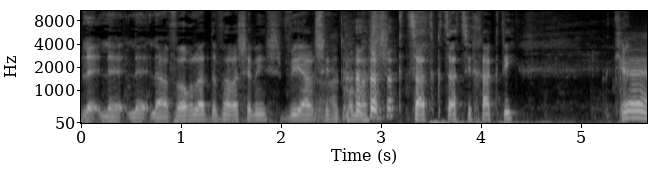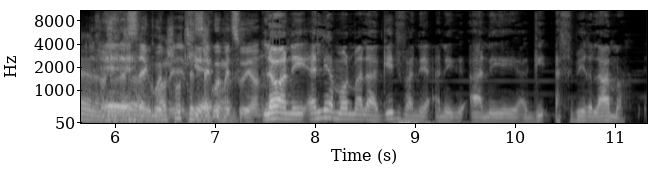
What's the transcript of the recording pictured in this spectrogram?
ל- ל- ל- לעבור לדבר השני, VR שממש קצת קצת שיחקתי. כן, אני אני- ממש רוצה סגווי. מצוין. לא, אני, אין לי המון מה להגיד ואני אני, אני אגיד, אסביר למה. Uh,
